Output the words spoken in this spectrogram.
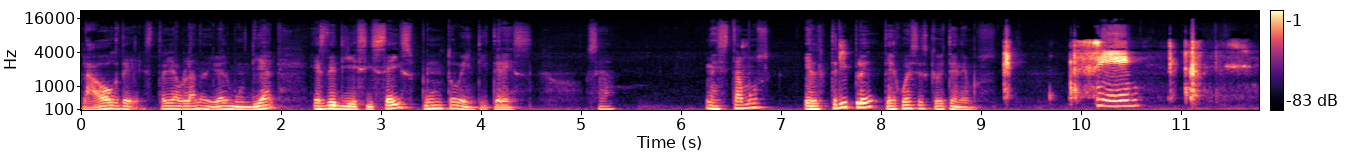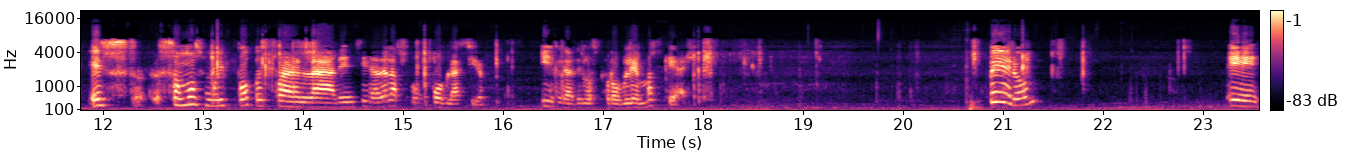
la OCDE, estoy hablando a nivel mundial, es de 16.23. O sea, necesitamos el triple de jueces que hoy tenemos. Sí, es, somos muy pocos para la densidad de la población y la de los problemas que hay. Pero, eh,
